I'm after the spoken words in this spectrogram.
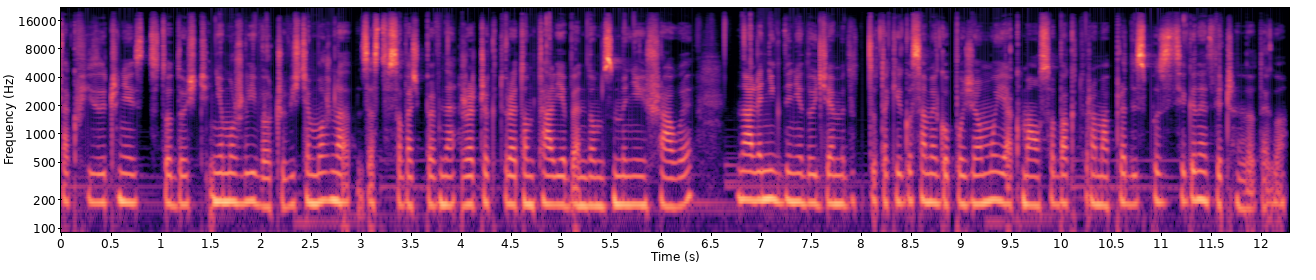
tak fizycznie jest to dość niemożliwe. Oczywiście można zastosować pewne rzeczy, które tą talię będą zmniejszały, no ale nigdy nie dojdziemy do, do takiego samego poziomu, jak ma osoba, która ma predyspozycje genetyczne do tego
